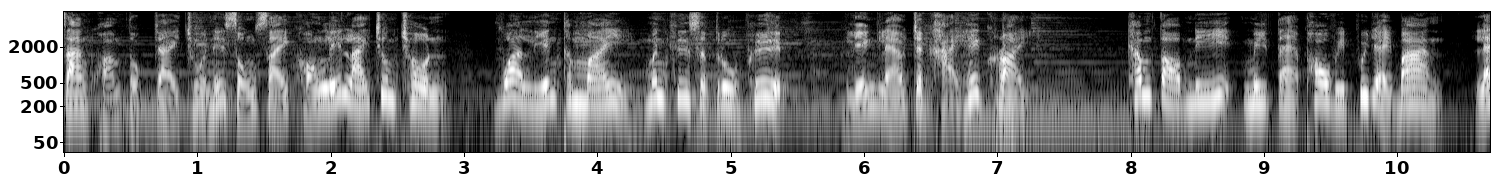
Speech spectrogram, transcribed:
สร้างความตกใจชวนให้สงสัยของหลายๆชุมชน ว่าเลี้ยงทำไมมันคือศัตรูพืช เลี้ยงแล้วจะขายให้ใครคำตอบนี้มีแต่พ่อวิทย์ผู้ใหญ่บ้าน และ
